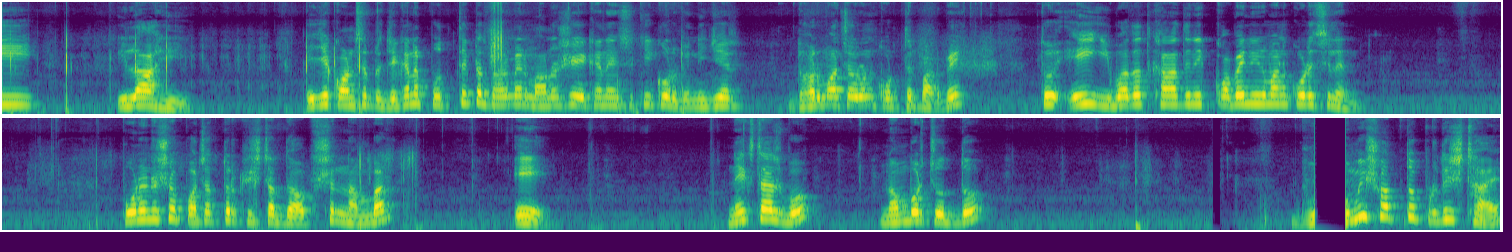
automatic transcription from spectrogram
ই ইলাহি। এই যে কনসেপ্টটা যেখানে প্রত্যেকটা ধর্মের মানুষই এখানে এসে কী করবে? নিজের ধর্মাচরণ করতে পারবে। তো এই ইবাদতখানা তিনি কবে নির্মাণ করেছিলেন? পনেরোশো পঁচাত্তর খ্রিস্টাব্দে অপশন নাম্বার এ নেক্সট আসব নম্বর চোদ্দ। ভূমিসত্ত্ব প্রতিষ্ঠায়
